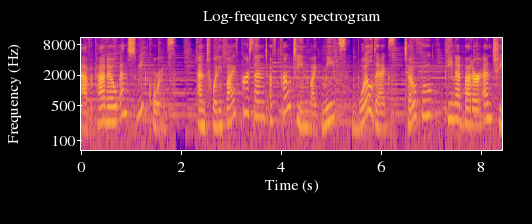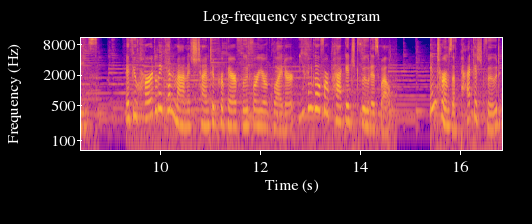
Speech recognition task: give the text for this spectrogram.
avocado, and sweet corns, and 25% of protein like meats, boiled eggs, tofu, peanut butter, and cheese. If you hardly can manage time to prepare food for your glider, you can go for packaged food as well. In terms of packaged food,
